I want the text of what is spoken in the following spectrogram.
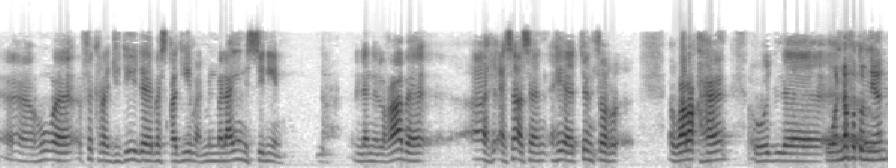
آه، هو فكرة جديدة بس قديمة من ملايين السنين. نعم. لأن الغابة آه، أساسا هي تنثر ورقها وال- والنفط منين؟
